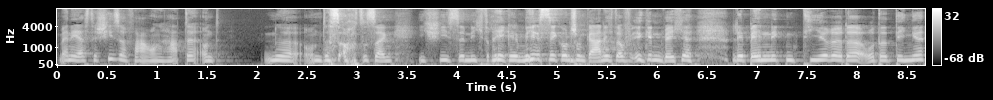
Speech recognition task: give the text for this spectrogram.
meine erste Schießerfahrung hatte und nur um das auch zu sagen, ich schieße nicht regelmäßig und schon gar nicht auf irgendwelche lebendigen Tiere oder, oder Dinge.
